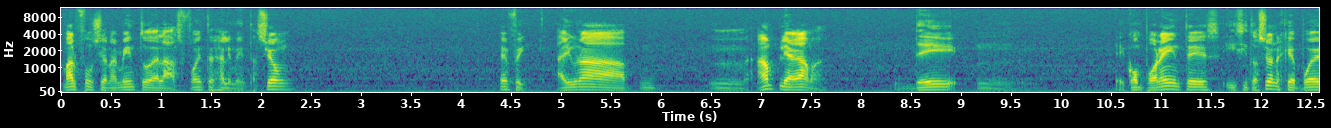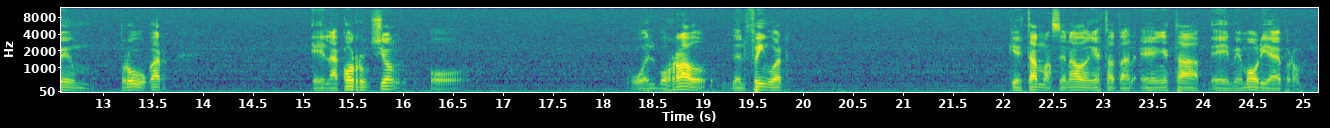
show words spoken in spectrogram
mal funcionamiento de las fuentes de alimentación. En fin, hay una mm, amplia gama de, mm, componentes y situaciones que pueden provocar eh, la corrupción o, el borrado del firmware que está almacenado en esta, en esta eh, memoria de PROM.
